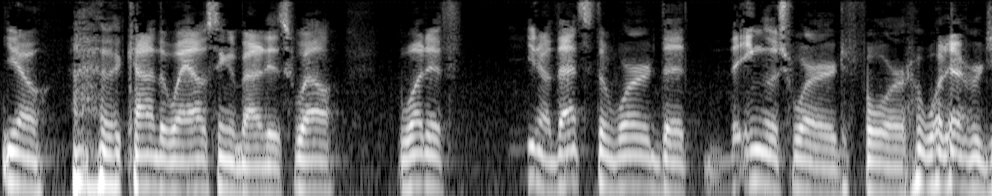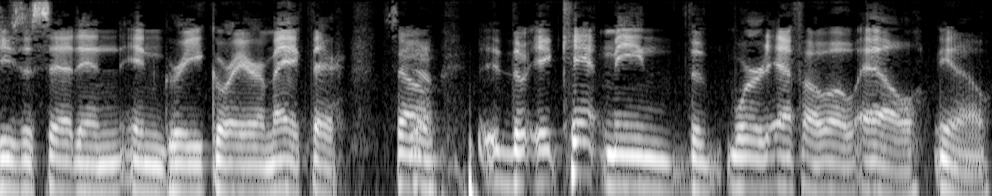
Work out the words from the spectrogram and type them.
you know, kind of the way I was thinking about it is, well, what if you know that's the word that the English word for whatever Jesus said in in Greek or Aramaic there. So it, the, it can't mean the word F O O L. You know,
